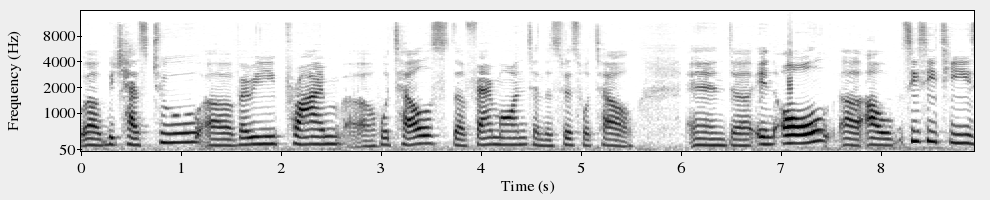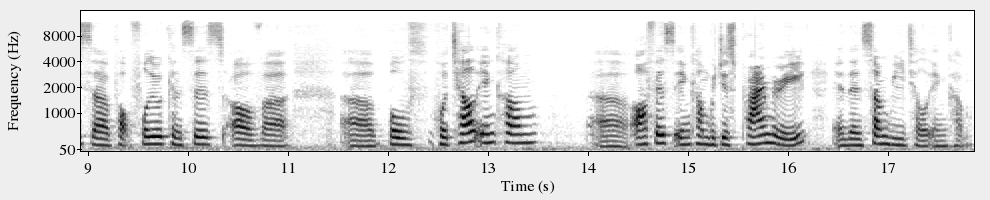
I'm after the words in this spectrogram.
uh, which has two uh, very prime uh, hotels, the Fairmont and the Swissôtel. And uh, in all, uh, our CCT's uh, portfolio consists of uh, uh, both hotel income, uh, office income, which is primary, and then some retail income.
